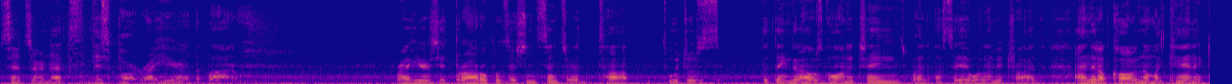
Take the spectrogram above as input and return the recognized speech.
sensor and that's this part right here at the bottom. Right here is your throttle position sensor at the top which was the thing that I was going to change but I said well let me try it. I ended up calling a mechanic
